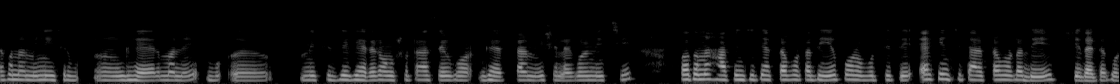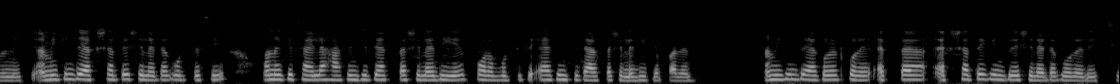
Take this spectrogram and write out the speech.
এখন আমি নিচের ঘের মানে নিচের যে ঘেরের অংশটা আছে ঘেরটা আমি সেলাই করে নিচ্ছি। প্রথমে হাফ ইঞ্চিতে একটা ফোঁটা দিয়ে পরবর্তীতে এক ইঞ্চিতে আরেকটা ফোঁটা দিয়ে সেলাইটা করে নিচ্ছি আমি কিন্তু একসাথে সেলাইটা করতেছি। অনেকে চাইলে হাফ ইঞ্চিতে একটা সেলাই দিয়ে পরবর্তীতে এক ইঞ্চিতে আরেকটা সেলাই দিতে পারেন। আমি কিন্তু অ্যাকোরেট করে একটা একসাথে কিন্তু এই সেলাইটা করে দিচ্ছি।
